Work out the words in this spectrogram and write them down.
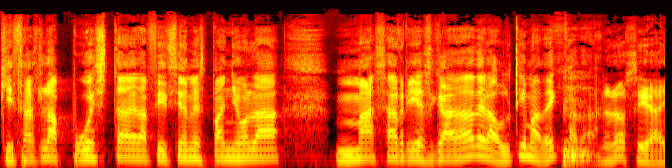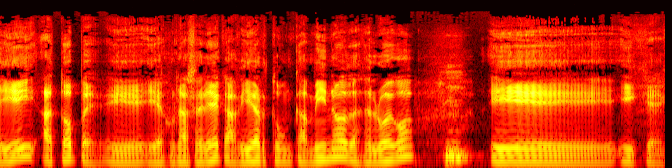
Quizás la apuesta de la afición española más arriesgada de la última década. No, no, sí, ahí a tope. Y, es una serie que ha abierto un camino, desde luego, y, que,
